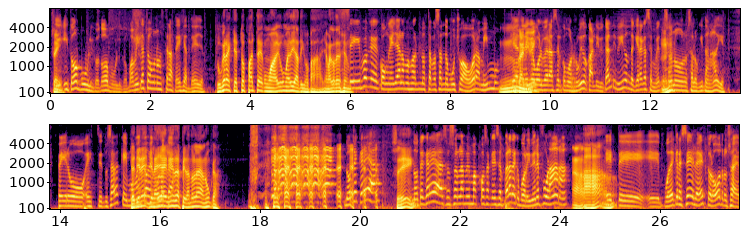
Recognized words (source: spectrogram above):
Sí. Y, y todo público, todo público. Para mí que esto es una estrategias de ellos. ¿Tú crees que esto es parte de como algo mediático para llamar la atención? Sí, porque con ella a lo mejor no está pasando mucho ahora mismo. Mm. ella Cardi tiene que B. volver a hacer como ruido. Cardi B, Cardi B, donde quiera que se meta, eso no se lo quita a nadie. Pero este, tú sabes que hay ¿Qué momentos tiene, en tiene que ella uno respirándole en la nuca? No te creas, Sí. no te creas. Esas son las mismas cosas que dicen, espérate, que por ahí viene fulana. Ajá. Este, eh, puede crecer esto, lo otro. O sea,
